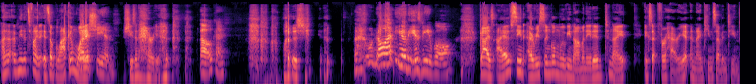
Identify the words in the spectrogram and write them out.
I, I mean it's fine. It's a black and white. is she in? She's in Harriet. Oh, okay. what is she? in? I don't know any of these people. Guys, I have seen every single movie nominated tonight except for Harriet and 1917.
